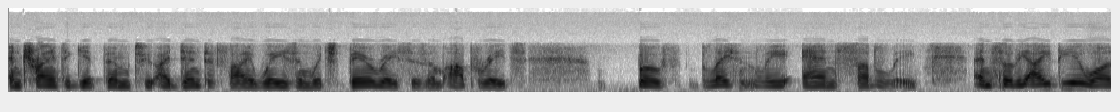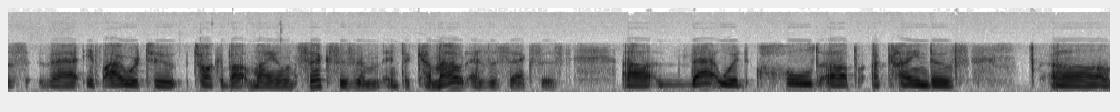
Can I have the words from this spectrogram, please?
and trying to get them to identify ways in which their racism operates both blatantly and subtly. And so the idea was that if I were to talk about my own sexism and to come out as a sexist, uh, that would hold up a kind of uh,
